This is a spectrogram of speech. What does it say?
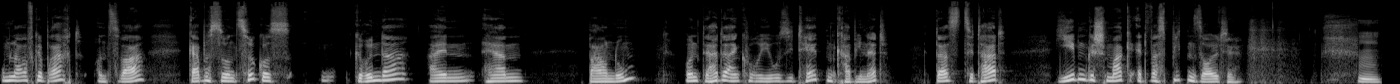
Umlauf gebracht. Und zwar gab es so einen Zirkusgründer, einen Herrn Barnum, und der hatte ein Kuriositätenkabinett, das, Zitat, jedem Geschmack etwas bieten sollte. Hm,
